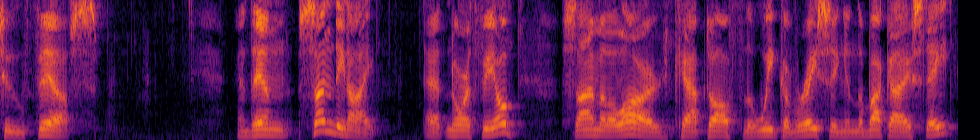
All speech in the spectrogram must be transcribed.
two fifths. And then Sunday night at Northfield, Simon Allard capped off the week of racing in the Buckeye State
